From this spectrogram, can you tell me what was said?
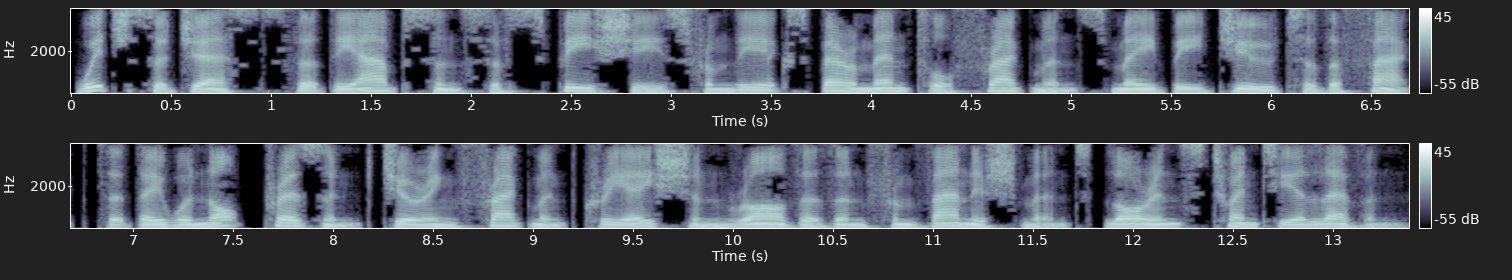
which suggests that the absence of species from the experimental fragments may be due to the fact that they were not present during fragment creation rather than from vanishment Laurance 2011.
